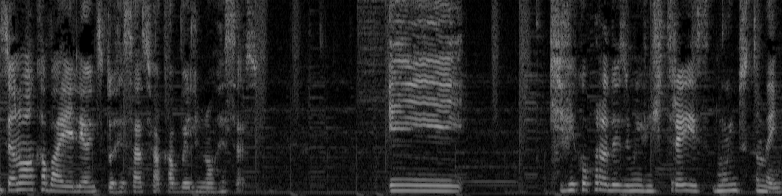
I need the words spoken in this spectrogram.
Se eu não acabar ele antes do recesso, eu acabo ele no recesso. E que ficou para 2023, muitos também.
